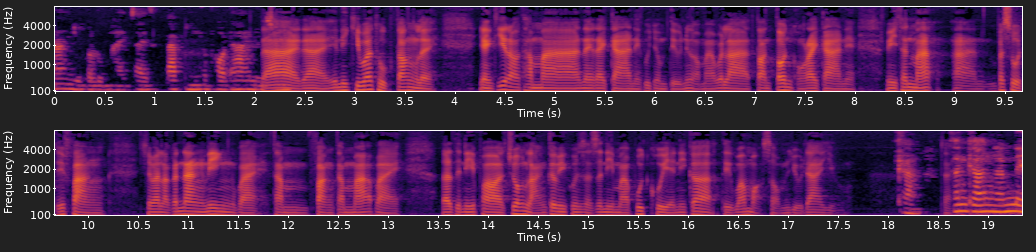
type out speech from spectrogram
นั่งอยู่กับลมหายใจสักแป๊บนี้ก็พอได้เลย ได้ได้อันนี้คิดว่าถูกต้องเลย อย่างที่เราทำมาในรายการเนี่ยคุณชมติ๋วนึกออกมาเวลาตอนต้นของรายการเนี่ย มีท่านมะอ่านพระสูตรให้ฟังใช่ไหมเราก็นั่งนิ่งไปทำฟังธรรมะไป แล้วทีนี้พอช่วงหลังก็มีคุณศาสนีมาพูดคุย อันนี้ก็ถือว่าเหมาะสมอยู่ได้อยู่ ค่ะ ท่านครั้งนั้นใน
